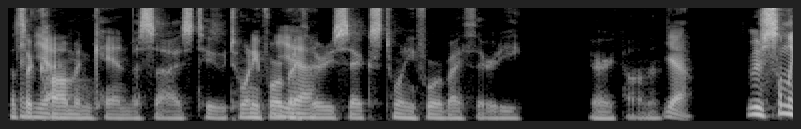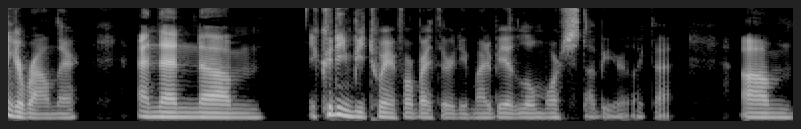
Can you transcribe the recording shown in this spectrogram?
That's a yeah. common canvas size too. 24 Yeah. by 36, 24 by 30. Very common. Yeah. it was something around there. And then um it couldn't even be 24 by 30. It might be a little more stubbier like that. Um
